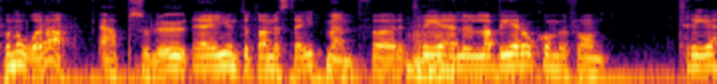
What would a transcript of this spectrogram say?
på några. Absolut. Det är ju inte ett understatement. För tre, Mm. eller Labero kommer från tre...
